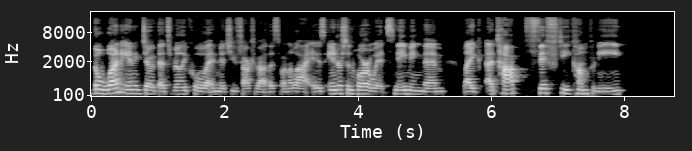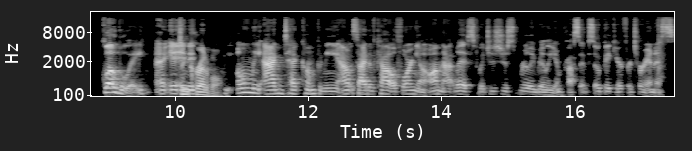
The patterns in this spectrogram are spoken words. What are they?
the one anecdote that's really cool, and Mitch, you've talked about this one a lot, is Andreessen Horowitz naming them like a top 50 company globally. It's and incredible. It's the only ag tech company outside of California on that list, which is just really, really impressive. So big year for Taranis.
